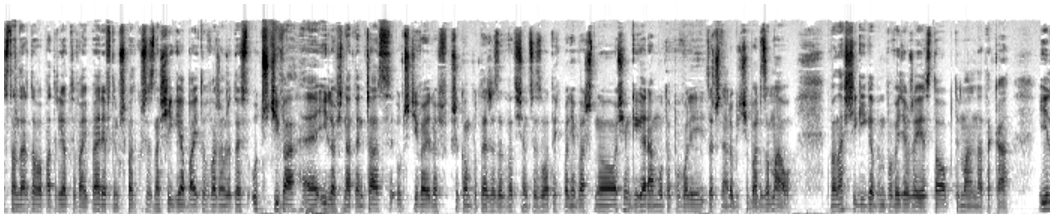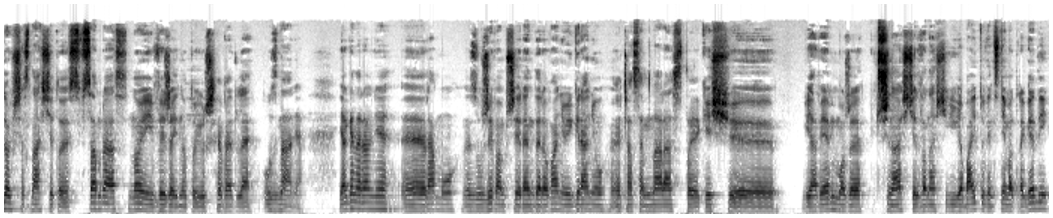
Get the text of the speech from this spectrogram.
standardowo Patrioty Vipery, w tym przypadku 16 GB uważam, że to jest uczciwa e, ilość na ten czas, uczciwa ilość przy komputerze za 2000 zł, ponieważ no 8 GB RAMu to powoli zaczyna robić się bardzo mało. 12 GB bym powiedział, że jest to optymalna taka ilość, 16 to jest w sam raz, no i wyżej no to już wedle uznania. Ja generalnie e, RAMu zużywam przy renderowaniu i graniu e, czasem naraz to jakieś ja wiem, może 13-12 GB, więc nie ma tragedii,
